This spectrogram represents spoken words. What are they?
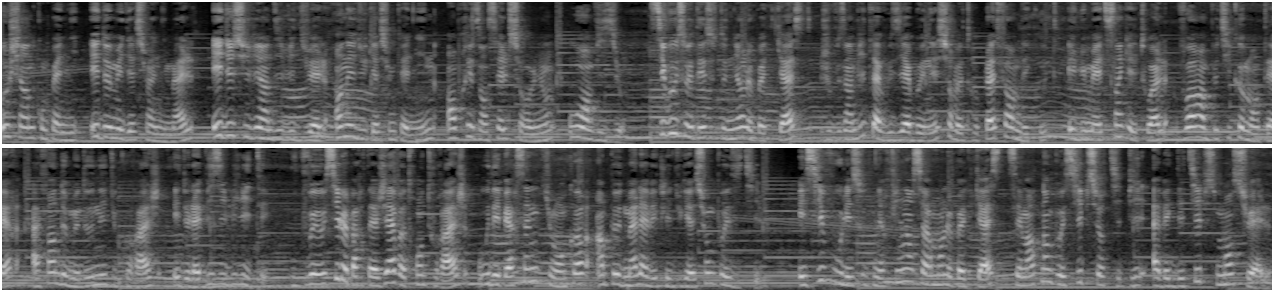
aux chiens de compagnie et de médiation animale et du suivi individuel en éducation canine, en présentiel sur Lyon ou en visio. Si vous souhaitez soutenir le podcast, je vous invite à vous y abonner sur votre plateforme d'écoute et lui mettre 5 étoiles, voire un petit commentaire afin de me donner du courage et de la visibilité. Vous pouvez aussi le partager à votre entourage ou des personnes qui ont encore un peu de mal avec l'éducation positive. Et si vous voulez soutenir financièrement le podcast, c'est maintenant possible sur Tipeee avec des tips mensuels.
